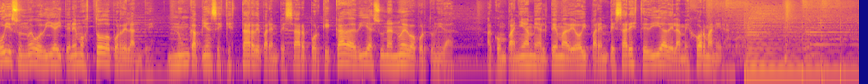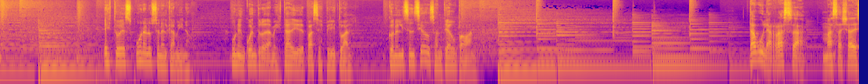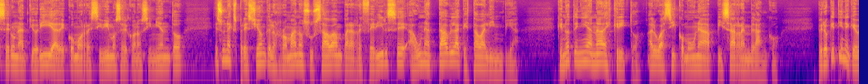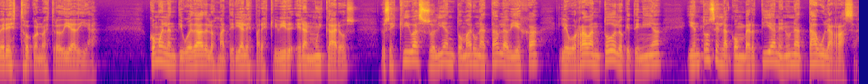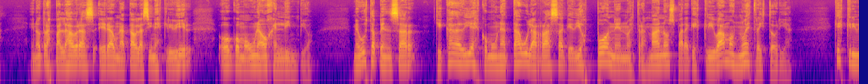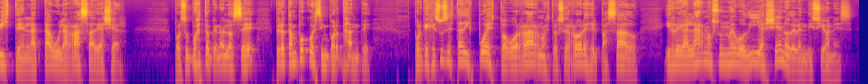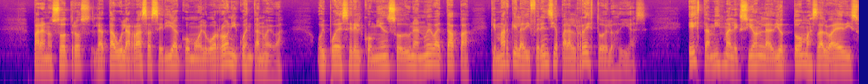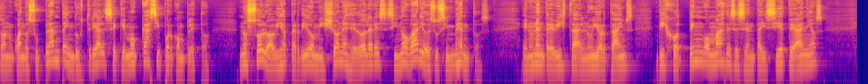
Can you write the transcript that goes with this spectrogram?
Hoy es un nuevo día y tenemos todo por delante. Nunca pienses que es tarde para empezar porque cada día es una nueva oportunidad. Acompáñame al tema de hoy para empezar este día de la mejor manera. Esto es Una luz en el camino, un encuentro de amistad y de paz espiritual con el licenciado Santiago Paván. Tabula rasa más allá de ser una teoría de cómo recibimos el conocimiento, es una expresión que los romanos usaban para referirse a una tabla que estaba limpia, que no tenía nada escrito, algo así como una pizarra en blanco. Pero ¿qué tiene que ver esto con nuestro día a día? Como en la antigüedad los materiales para escribir eran muy caros, los escribas solían tomar una tabla vieja, le borraban todo lo que tenía y entonces la convertían en una tábula rasa en otras palabras, era una tabla sin escribir o como una hoja en limpio. Me gusta pensar que cada día es como una tábula rasa que Dios pone en nuestras manos para que escribamos nuestra historia. ¿Qué escribiste en la tábula rasa de ayer? Por supuesto que no lo sé, pero tampoco es importante, porque Jesús está dispuesto a borrar nuestros errores del pasado y regalarnos un nuevo día lleno de bendiciones. Para nosotros, la tábula rasa sería como el borrón y cuenta nueva. Hoy puede ser el comienzo de una nueva etapa que marque la diferencia para el resto de los días. Esta misma lección la dio Thomas Alva Edison cuando su planta industrial se quemó casi por completo. No solo había perdido millones de dólares, sino varios de sus inventos. En una entrevista al New York Times dijo, tengo más de 67 años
